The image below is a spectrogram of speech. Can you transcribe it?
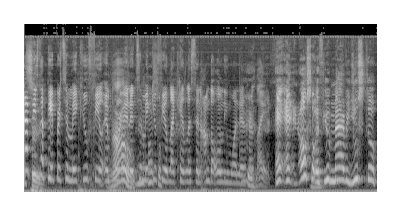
that piece of paper to make you feel important and to make you feel like, hey, listen, I'm the only one in her life. And, and, and also, if you're married, you still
